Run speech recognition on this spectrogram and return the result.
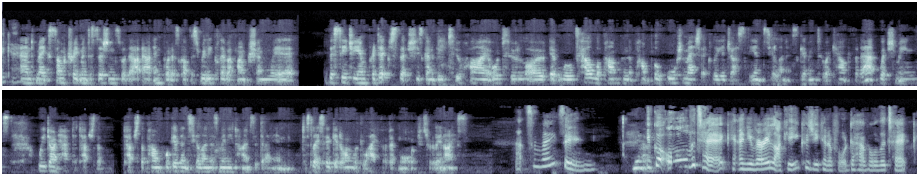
okay. and makes some treatment decisions without our input. It's got this really clever function where the CGM predicts that she's going to be too high or too low. It will tell the pump, and the pump will automatically adjust the insulin it's giving to account for that, which means we don't have to touch the touch the pump or give insulin as many times a day, and just lets her get on with life a bit more, which is really nice. That's amazing. Yeah. You've got all the tech, and you're very lucky because you can afford to have all the tech,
